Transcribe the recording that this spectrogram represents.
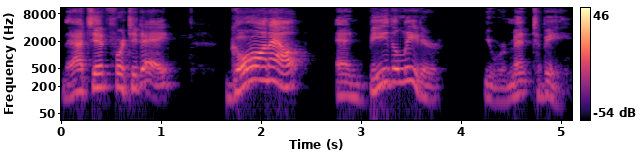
That's it for today. Go on out and be the leader you were meant to be.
